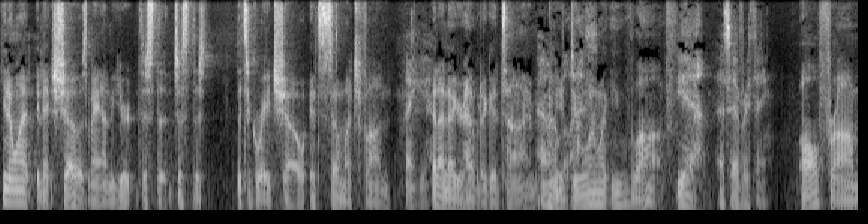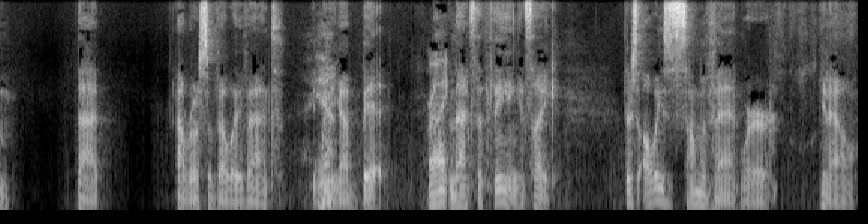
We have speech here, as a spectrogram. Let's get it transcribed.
you know what? And it shows, man. You're just the just the. It's a great show. It's so much fun. Thank you. And I know you're having a good time. I'm and you're blessed. doing what you love. Yeah, that's everything. All from that Alrosa Villa event Yeah. when you got bit. Right. And that's the thing. It's like there's always some event where, you know,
